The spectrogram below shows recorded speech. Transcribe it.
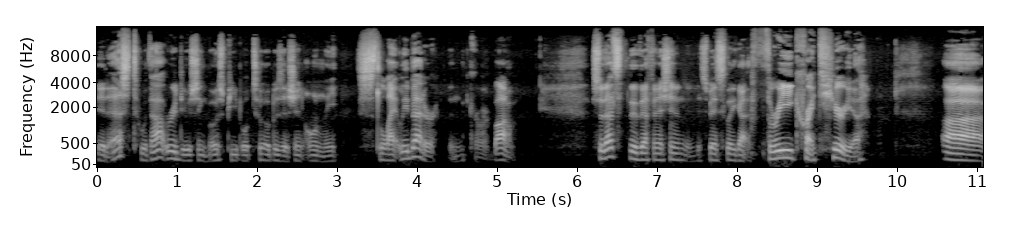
Id est without reducing most people to a position only slightly better than the current bottom. So that's the definition. It's basically got three criteria. Uh,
